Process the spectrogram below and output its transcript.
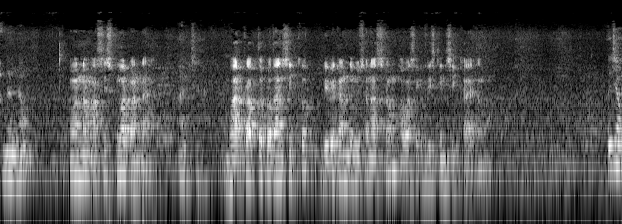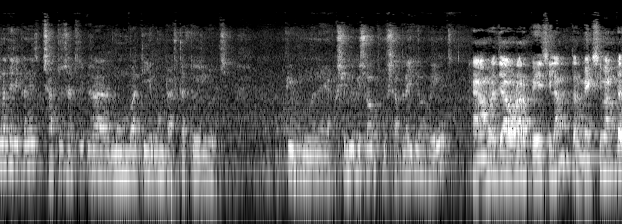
আপনার নাম? আমার নাম আশিস কুমার পান্ডা। ভারপ্রাপ্ত প্রধান শিক্ষক বিবেকানন্দ মিশন আশ্রম আবাসিক দৃষ্টিহীন শিক্ষায়তন বলছি আমাদের এখানে ছাত্রছাত্রীরা মোমবাতি এবং ডাস্টার তৈরি করছে। মানে সেগুলো কি সব সাপ্লাই দেওয়া হয়ে গেছে? হ্যাঁ আমরা যা অর্ডার পেয়েছিলাম তার ম্যাক্সিমামটা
